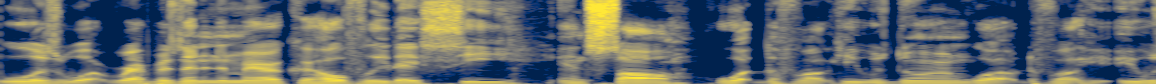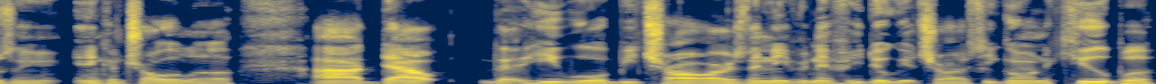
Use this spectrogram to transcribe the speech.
was what represented America. Hopefully they see and saw what the fuck he was doing, what the fuck he, he was in, in control of. I doubt that he will be charged, and even if he do get charged, he going to Cuba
